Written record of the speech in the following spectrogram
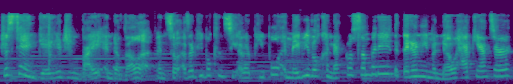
just to engage, and invite, and develop. And so other people can see other people and maybe they'll connect with somebody that they don't even know had cancer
